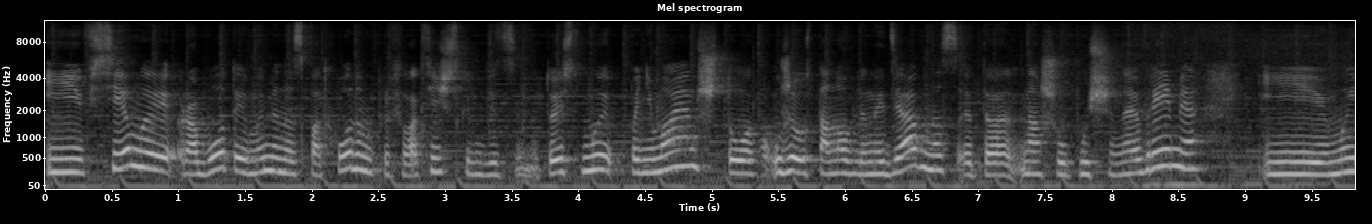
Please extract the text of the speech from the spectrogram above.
И все мы работаем именно с подходом профилактической медицины. То есть мы понимаем, что уже установленный диагноз – это наше упущенное время, и мы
